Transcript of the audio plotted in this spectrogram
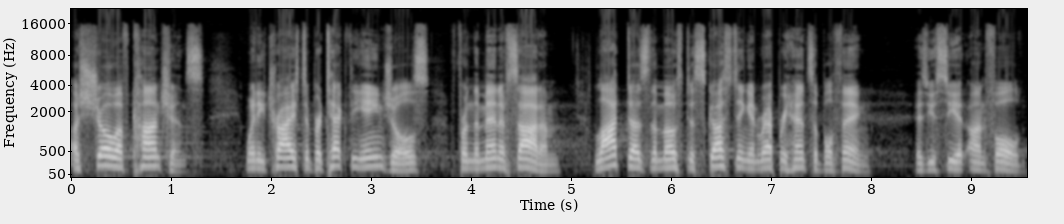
a show of conscience, when he tries to protect the angels from the men of Sodom, Lot does the most disgusting and reprehensible thing as you see it unfold.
